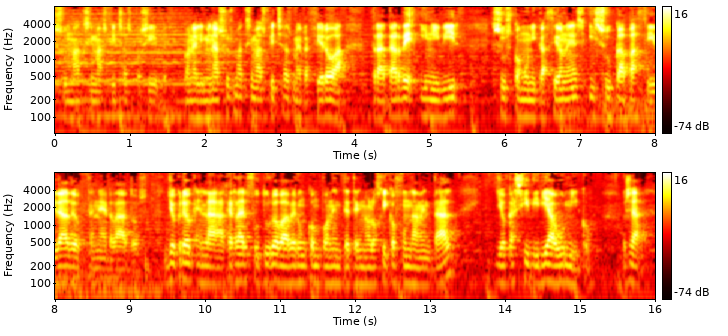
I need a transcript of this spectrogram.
sus máximas fichas posible. Con eliminar sus máximas fichas me refiero a tratar de inhibir sus comunicaciones y su capacidad de obtener datos. Yo creo que en la guerra del futuro va a haber un componente tecnológico fundamental, yo casi diría único. O sea,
